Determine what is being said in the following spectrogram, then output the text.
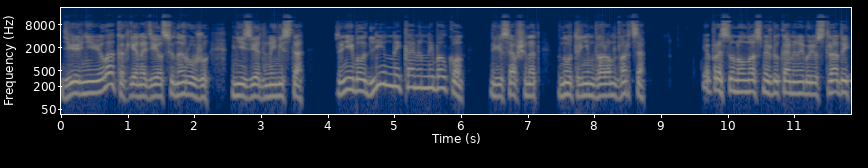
Дверь не вела, как я надеялся, наружу, в неизведанные места. За ней был длинный каменный балкон, нависавший над внутренним двором дворца. Я просунул нос между каменной балюстрадой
